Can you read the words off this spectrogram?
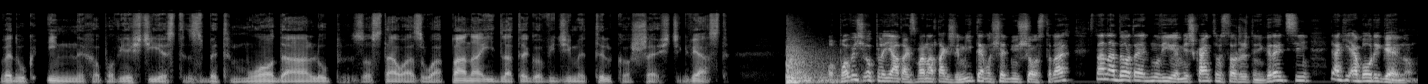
Według innych opowieści jest zbyt młoda lub została złapana i dlatego widzimy tylko sześć gwiazd. Opowieść o Plejadach, zwana także mitem o siedmiu siostrach, znana była, tak jak mówiłem, mieszkańcom starożytnej Grecji, jak i aborygenom.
